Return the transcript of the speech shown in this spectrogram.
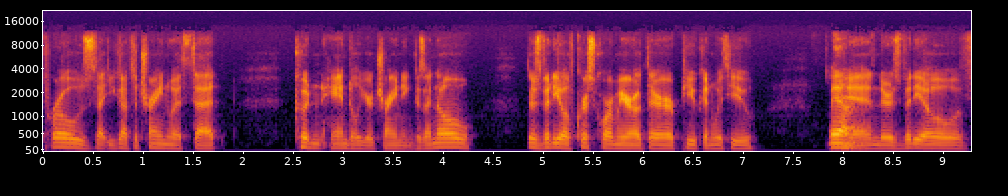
pros that you got to train with that couldn't handle your training? Because i know there's video of chris cormier out there puking with you. Yeah. And there's video of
